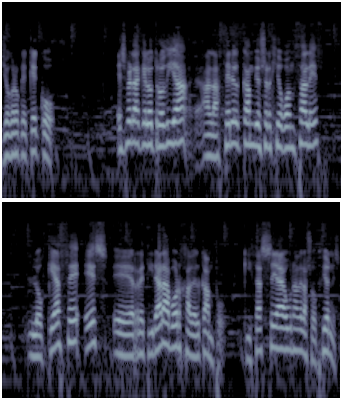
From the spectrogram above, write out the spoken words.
Yo creo que Keco... Es verdad que el otro día, al hacer el cambio Sergio González, lo que hace es eh, retirar a Borja del campo. Quizás sea una de las opciones.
